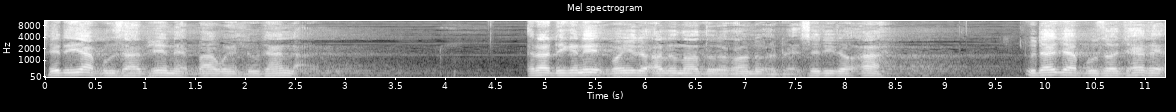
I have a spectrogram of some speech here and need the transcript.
စေတီရပူဇာဖြစ်နေပါဝင်လှူဒန်းလာအဲ့တော့ဒီကနေ့ဘုန်းကြီးတို့အလုံးသောသူတော်ကောင်းတို့အတွက်စေတီတော်အားလူသားကြပူဇော်ကြတဲ့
